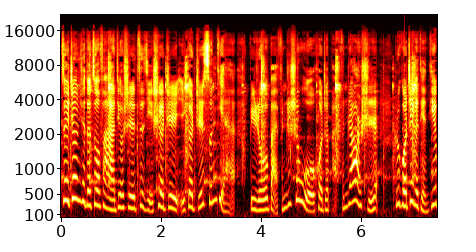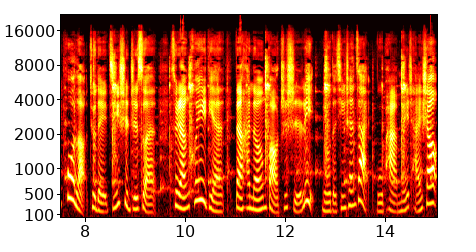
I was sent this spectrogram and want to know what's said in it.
最正确的做法就是自己设置一个止损点，比如百分之十五或者百分之二十。如果这个点跌破了，就得及时止损。虽然亏一点，但还能保持实力，留得青山在，不怕没柴烧。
